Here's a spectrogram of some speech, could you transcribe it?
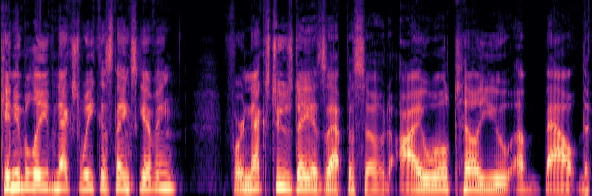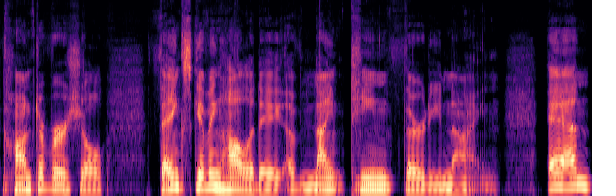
Can you believe next week is Thanksgiving? For next Tuesday's episode, I will tell you about the controversial Thanksgiving holiday of 1939. And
